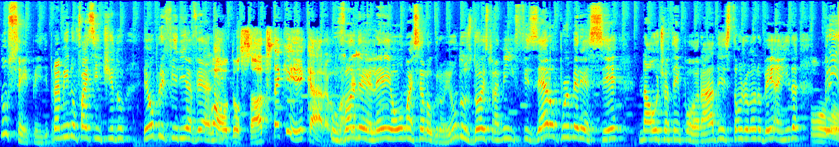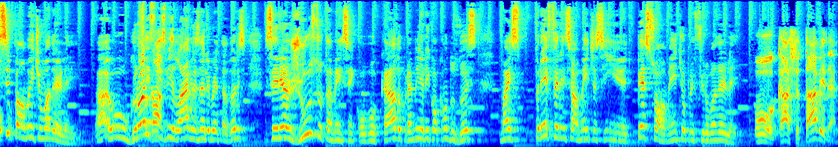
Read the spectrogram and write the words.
Não sei, Pedro. Pra mim não faz sentido. Eu preferia ver ali Ó, o do Santos tem que ir, cara. o Vanderlei ou o Marcelo Groi. Um dos dois, pra mim, fizeram por merecer na última temporada e estão jogando bem ainda, O- principalmente o Vanderlei. Ah, o Groi Tá. fez milagres na Libertadores, seria justo também ser convocado, pra mim ali qualquer um dos dois, mas preferencialmente, assim, pessoalmente, eu prefiro o Vanderlei. O Cássio tá, vida?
